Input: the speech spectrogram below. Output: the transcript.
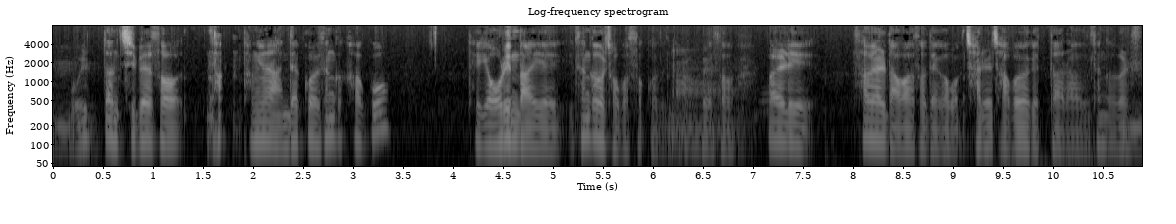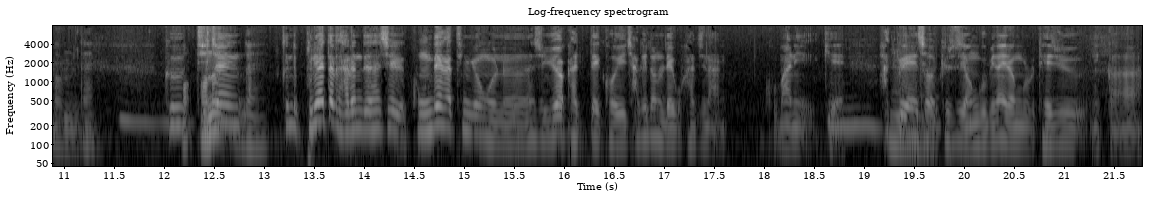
음. 뭐 일단 집에서 다- 당연히 안 될 걸 생각하고 되게 어린 나이에 생각을 접었었거든요. 아. 그래서 빨리 사회를 나와서 내가 뭐 자리를 잡아야겠다라는 생각을 했었는데 그 어, 디자인 어느, 네. 근데 분야에 따라 다른데 사실 공대 같은 경우는 사실 유학 갈 때 거의 자기 돈을 내고 가진 않고 많이 이렇게 음. 학교에서 교수 연구비나 이런 걸로 대주니까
